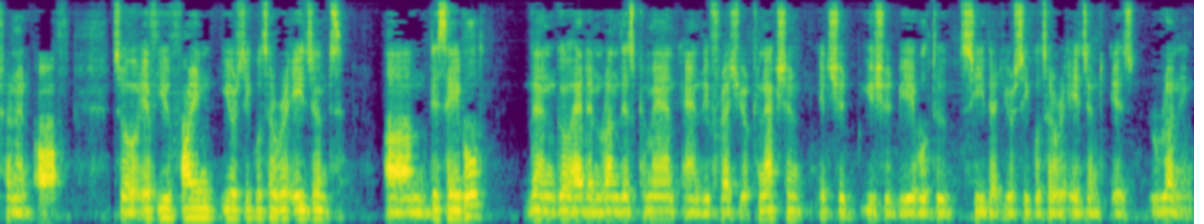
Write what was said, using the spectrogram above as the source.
turn it off. So if you find your SQL Server agent um, disabled, then go ahead and run this command and refresh your connection. It should you should be able to see that your SQL Server agent is running.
